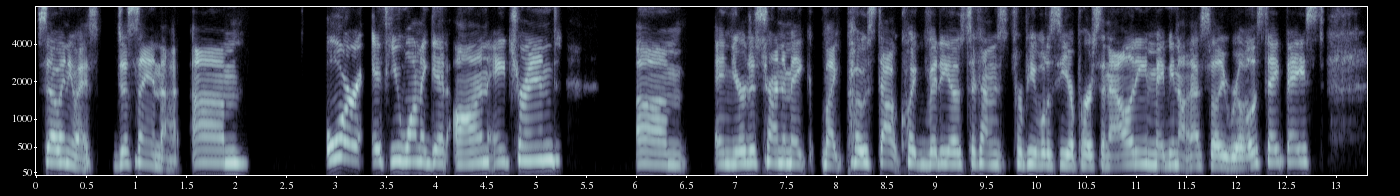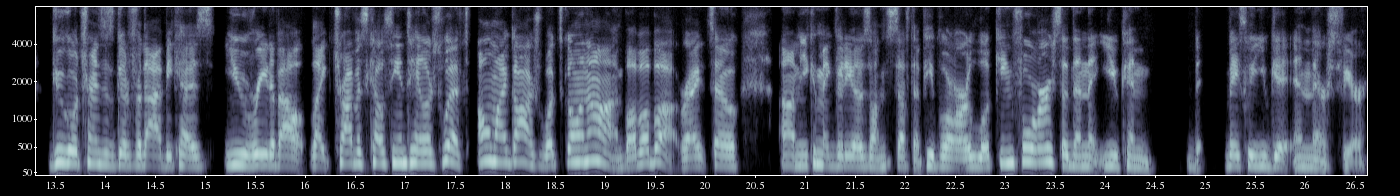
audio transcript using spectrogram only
So, anyways, just saying that. Um or if you want to get on a trend um and you're just trying to make like post out quick videos to kind of for people to see your personality maybe not necessarily real estate based google trends is good for that because you read about like travis Kelce and taylor swift. Oh my gosh what's going on? Blah blah blah right? So um you can make videos on stuff that people are looking for so then that you can basically you get in their sphere.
